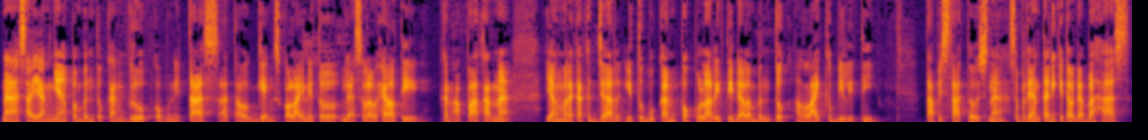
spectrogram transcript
Nah sayangnya pembentukan grup, komunitas atau geng sekolah ini tuh nggak selalu healthy. Kenapa? Karena yang mereka kejar itu bukan popularity dalam bentuk likability, tapi status. Nah seperti yang tadi kita udah bahas,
